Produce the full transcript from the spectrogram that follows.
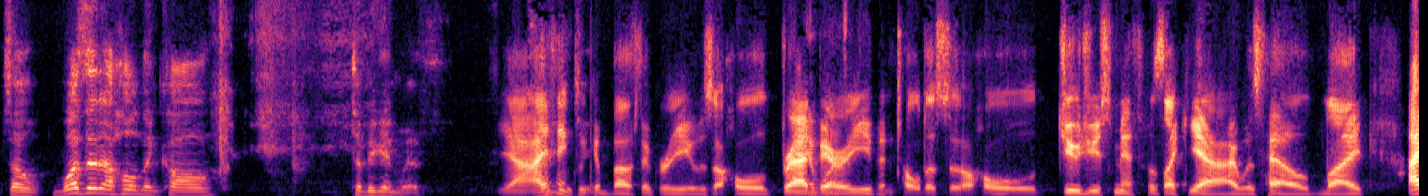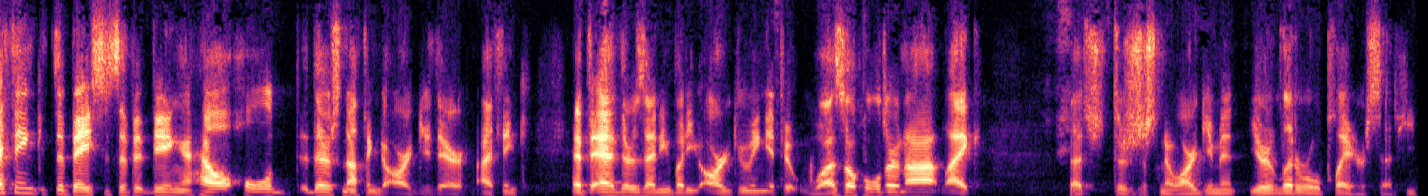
So was it a holding call to begin with? Yeah, I think we can both agree it was a hold. Bradbury even told us it was a hold. Juju Smith was like, "Yeah, I was held." Like, I think the basis of it being a hell hold, there's nothing to argue there. I think if there's anybody arguing if it was a hold or not, like, that's there's just no argument. Your literal player said he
